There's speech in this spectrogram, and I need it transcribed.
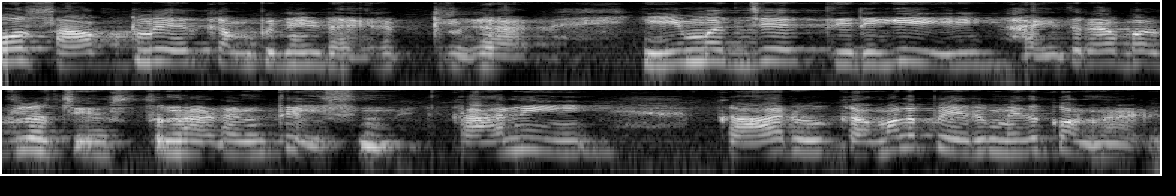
ఓ సాఫ్ట్వేర్ కంపెనీ డైరెక్టర్గా ఈ మధ్య తిరిగి హైదరాబాద్లో చేస్తున్నాడని తెలిసింది. కానీ కారు కమల పేరు మీద కొన్నాడు.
